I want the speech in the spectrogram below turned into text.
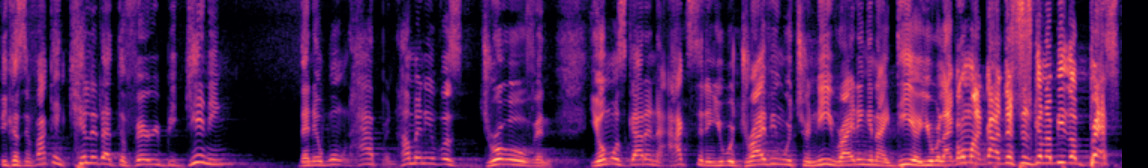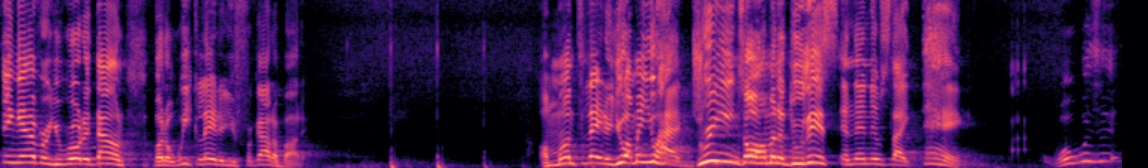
Because if I can kill it at the very beginning, then it won't happen. How many of us drove and you almost got in an accident? You were driving with your knee, writing an idea. You were like, oh my God, this is gonna be the best thing ever. You wrote it down, but a week later, you forgot about it. A month later, you, I mean, you had dreams, oh, I'm gonna do this. And then it was like, dang, what was it?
